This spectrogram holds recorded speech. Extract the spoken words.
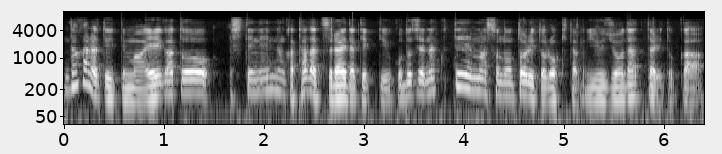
だからといって、まあ、映画としてねなんかただ辛いだけっていうことじゃなくて、まあ、そのトリとロキタの友情だったりとか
